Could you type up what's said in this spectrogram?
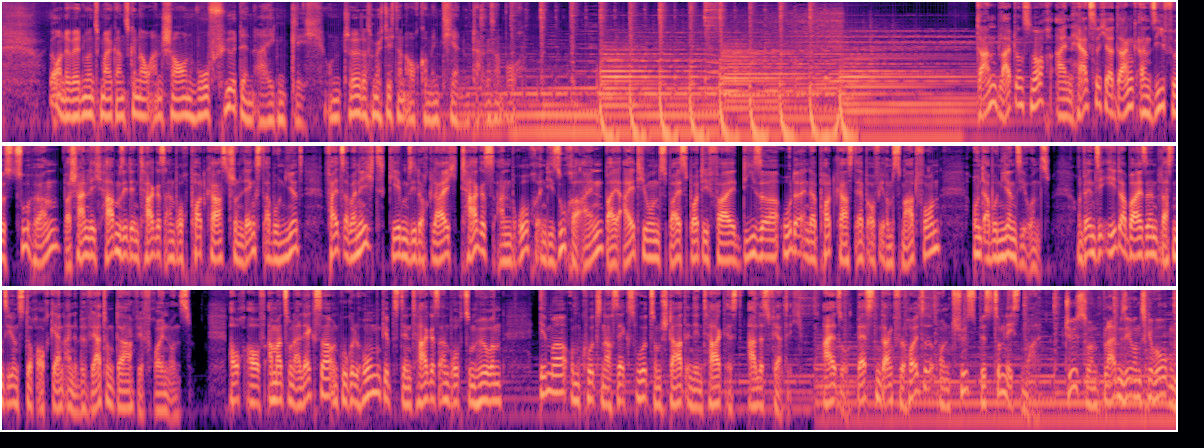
Ja, und da werden wir uns mal ganz genau anschauen, wofür denn eigentlich. Und äh, das möchte ich dann auch kommentieren im Tagesanbruch. Dann bleibt uns noch ein herzlicher Dank an Sie fürs Zuhören. Wahrscheinlich haben Sie den Tagesanbruch Podcast schon längst abonniert. Falls aber nicht, geben Sie doch gleich Tagesanbruch in die Suche ein bei iTunes, bei Spotify, Deezer oder in der Podcast-App auf Ihrem Smartphone und abonnieren Sie uns. Und wenn Sie eh dabei sind, lassen Sie uns doch auch gern eine Bewertung da. Wir freuen uns. Auch auf Amazon Alexa und Google Home gibt's den Tagesanbruch zum Hören. Immer um kurz nach 6 Uhr zum Start in den Tag ist alles fertig. Also, besten Dank für heute und tschüss bis zum nächsten Mal. Tschüss und bleiben Sie uns gewogen.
